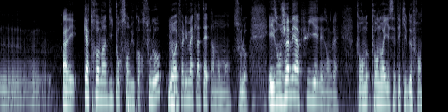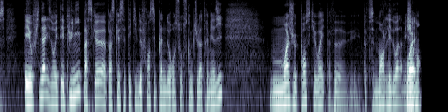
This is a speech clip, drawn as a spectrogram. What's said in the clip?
hmm, allez, 90% du corps sous l'eau. Il mm. aurait fallu mettre la tête un moment sous l'eau. Et ils n'ont jamais appuyé les Anglais pour, pour noyer cette équipe de France. Et au final, ils ont été punis parce que, parce que cette équipe de France est pleine de ressources, comme tu l'as très bien dit. Moi, je pense que ouais, ils peuvent, ils peuvent se mordre les doigts là, méchamment.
